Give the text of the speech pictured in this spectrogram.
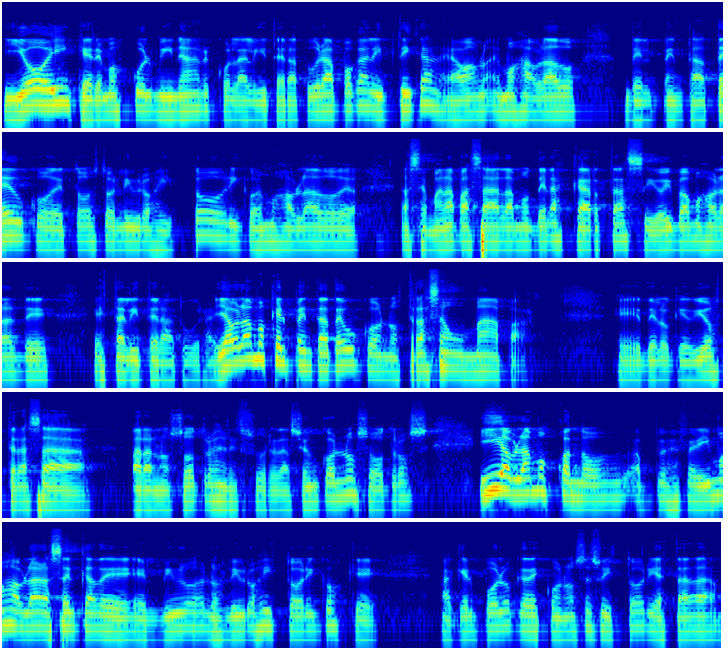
y hoy queremos culminar con la literatura apocalíptica. Hemos hablado del Pentateuco, de todos estos libros históricos, hemos hablado de, la semana pasada hablamos de las cartas y hoy vamos a hablar de esta literatura. Y hablamos que el Pentateuco nos traza un mapa eh, de lo que Dios traza para nosotros en su relación con nosotros. Y hablamos cuando preferimos hablar acerca de los libros históricos que Aquel pueblo que desconoce su historia está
